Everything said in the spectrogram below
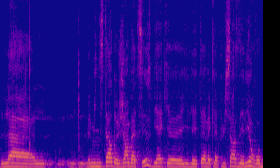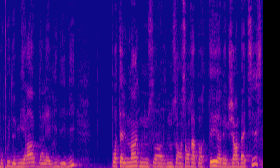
le ministère de Jean-Baptiste, bien qu'il était avec la puissance d'Élie, on voit beaucoup de miracles dans la vie d'Élie, pas tellement que nous, nous en sont rapportés avec Jean-Baptiste,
